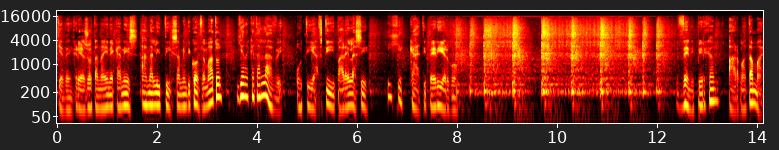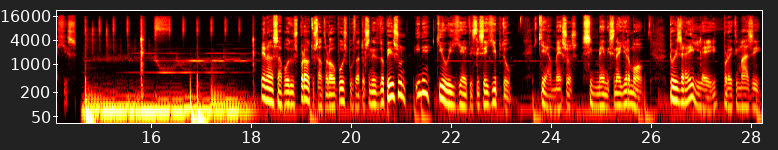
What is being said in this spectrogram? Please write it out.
και δεν χρειαζόταν να είναι κανείς αναλυτής αμυντικών θεμάτων για να καταλάβει ότι αυτή η παρέλαση είχε κάτι περίεργο. Δεν υπήρχαν άρματα μάχης. Ένας από τους πρώτους ανθρώπους που θα το συνειδητοποιήσουν είναι και ο ηγέτης της Αιγύπτου και αμέσως σημαίνει συναγερμό. Το Ισραήλ, λέει, προετοιμάζει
